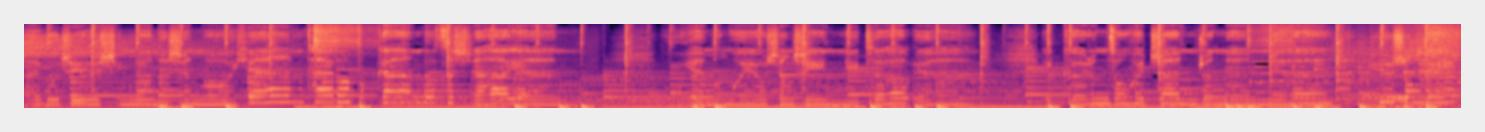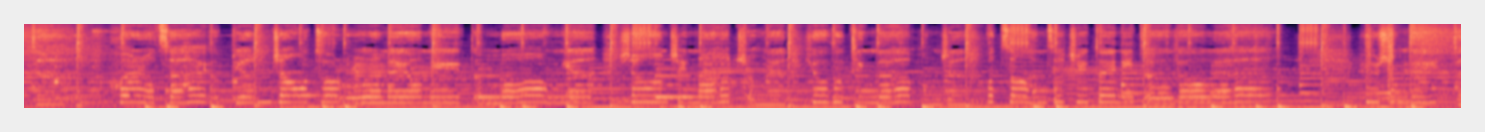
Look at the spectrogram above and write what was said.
来不及旅行的那些诺言，太多不敢独自下咽。午夜梦回又想起你的脸，一个人总会辗转难眠。雨声滴在耳边，将我拖入了没有你的梦魇。想忘记那张脸，又不停的梦见我憎恨自己对你的留恋。雨声滴答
